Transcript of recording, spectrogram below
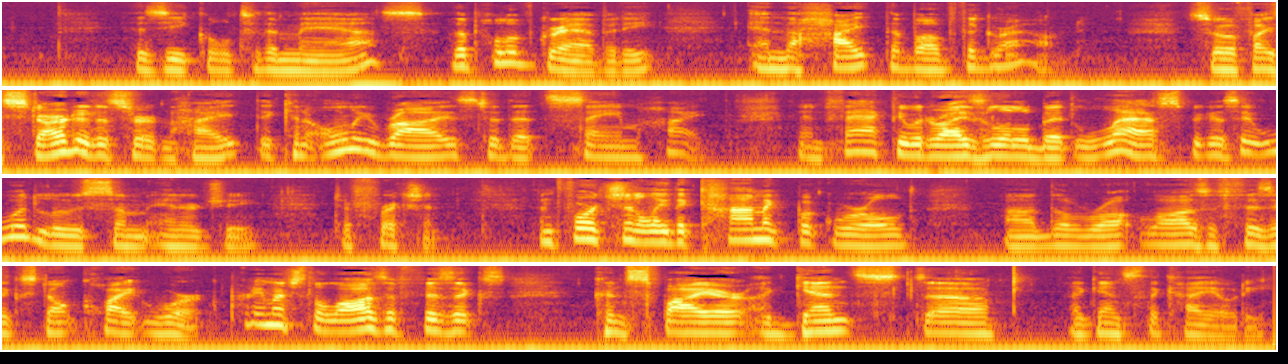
is equal to the mass, the pull of gravity, and the height above the ground. So if I start at a certain height, it can only rise to that same height. In fact, it would rise a little bit less because it would lose some energy to friction. Unfortunately, the comic book world, uh, the laws of physics don't quite work. Pretty much the laws of physics conspire against uh, against the coyote.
